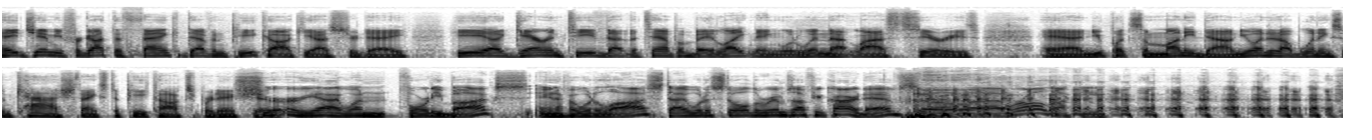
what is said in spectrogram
Hey, Jim, you forgot to thank Devin Peacock yesterday. He uh, guaranteed that the Tampa Bay Lightning would win that last series, and you put some money down. You ended up winning some cash thanks to Peacock's prediction. Sure, yeah, I won 40 bucks, and if I would have lost, I would have stole the rims off your car, Dev. So uh, we're all lucky.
